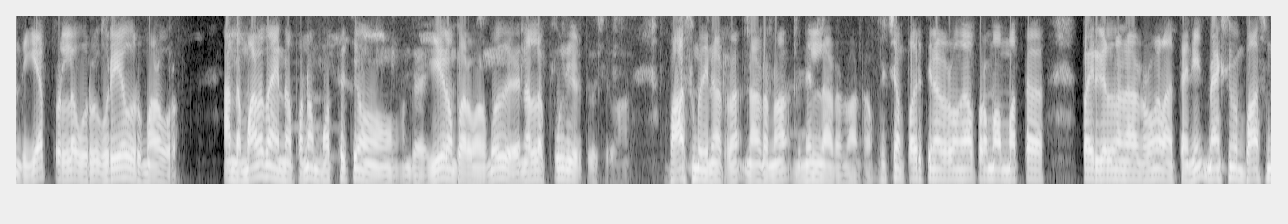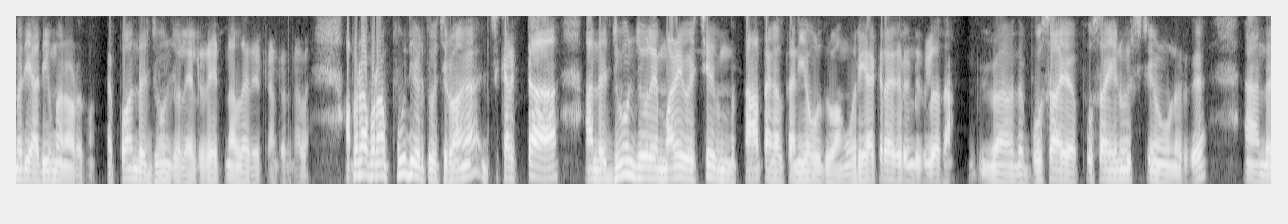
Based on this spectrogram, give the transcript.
இந்த ஏப்ரலில் ஒரு ஒரே ஒரு மழை வரும். அந்த மழை தான் என்ன பண்ணால் மொத்தத்தையும் அந்த ஈரம் பரம் வரும்போது நல்ல பூதி எடுத்து வச்சிருவாங்க. பாசுமதி நடுறோம் நடணும் நெல் நடணும் நடுறோம் மிச்சம் பருத்தி நடுறவங்க அப்புறமா மற்ற பயிர்கள்லாம் நடுறவங்களாம் தனி. மேக்ஸிமம் பாசுமதி அதிகமாக நடக்கும். எப்போ? இந்த ஜூன் ஜூலையில் ரேட் நல்ல ரேட்ன்றதுனால அப்புறம் என்ன பூதி எடுத்து வச்சிருவாங்க. கரெக்டாக அந்த ஜூன் ஜூலை மழை வச்சு தாத்தாங்கள் தனியாக ஊற்றுவாங்க ஒரு ஏக்கராக்கு ரெண்டு கிலோ தான். அந்த பூசா பூசா யூனிவர்சிட்டின்னு ஒன்று இருக்குது அந்த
